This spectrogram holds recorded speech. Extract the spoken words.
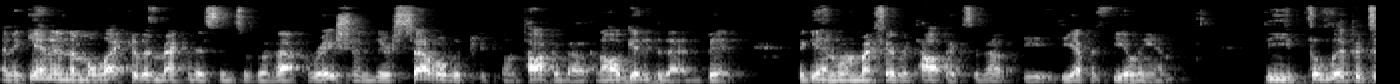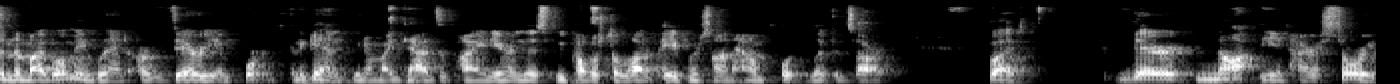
And again, in the molecular mechanisms of evaporation, there's several that people don't talk about, and I'll get into that in a bit. Again, one of my favorite topics about the, the epithelium. The, the lipids in the meibomian gland are very important. And again, you know, my dad's a pioneer in this. We published a lot of papers on how important lipids are, but they're not the entire story.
